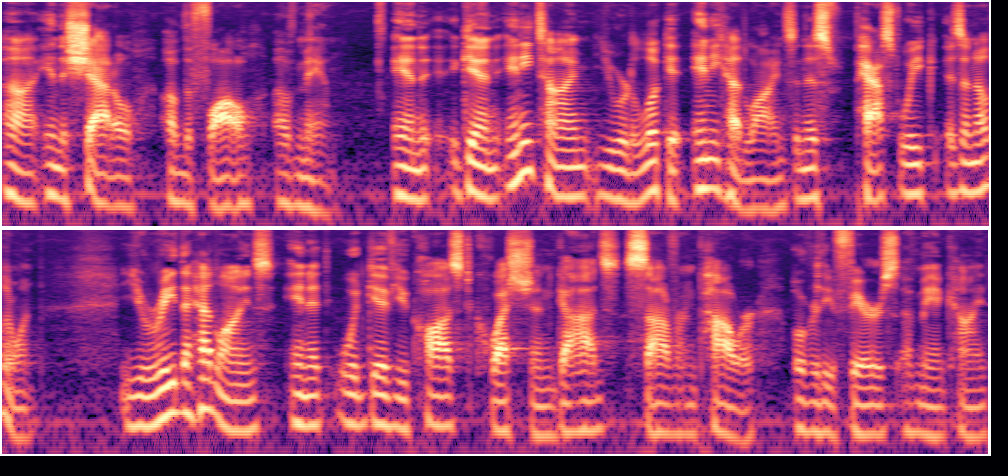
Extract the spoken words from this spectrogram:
uh, in the shadow of the fall of man. And again, anytime you were to look at any headlines, and this past week is another one, you read the headlines and it would give you cause to question God's sovereign power over the affairs of mankind.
